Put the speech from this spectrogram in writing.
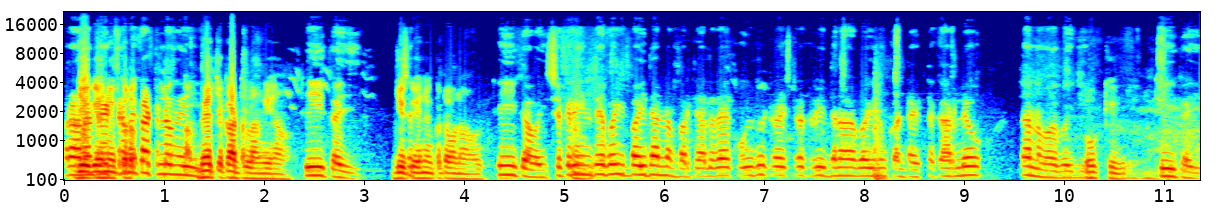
ਪੁਰਾਣਾ ਜੇ ਕਿਸੇ ਨੇ ਟਰੈਕਟਰ ਵੀ ਕੱਟ ਲਓਗੇ ਜੀ। ਵਿੱਚ ਕੱਟ ਲਾਂਗੇ ਹਾਂ। ਠੀਕ ਆ ਜੀ। ਜੇ ਕਿਸੇ ਨੇ ਕਟਾਉਣਾ ਹੋਵੇ। ਠੀਕ ਆ ਬਾਈ। ਸਕਰੀਨ ਤੇ ਬਾਈ ਬਾਈ ਦਾ ਨੰਬਰ ਚੱਲ ਰਿਹਾ ਕੋਈ ਵੀ ਟਰੈਕਟਰ ਖਰੀਦਣਾ ਹੈ ਬਾਈ ਨੂੰ ਕੰਟੈਕਟ ਕਰ ਲਿਓ। ਧੰਨਵਾਦ ਬਾਈ ਜੀ। ਓਕੇ ਵੀਰੇ। ਠੀਕ ਆ ਜੀ।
